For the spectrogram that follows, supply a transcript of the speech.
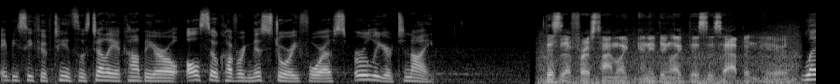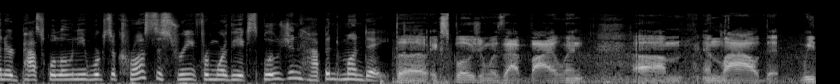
ABC 15's Lustelia Campiero also covering this story for us earlier tonight. This is the first time like anything like this has happened here. Leonard Pasqualoni works across the street from where the explosion happened Monday. The explosion was that violent um, and loud that we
